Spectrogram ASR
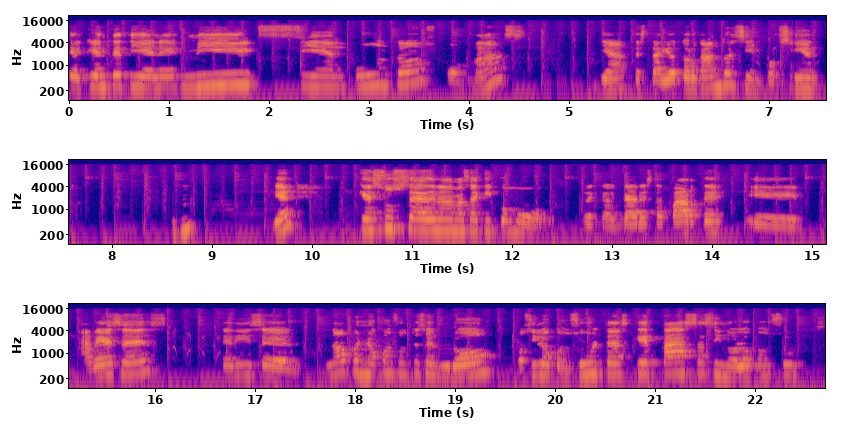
el cliente tiene 1100 puntos o más, ya te estaría otorgando el 100%. Bien. ¿Qué sucede nada más aquí como recalcar esta parte? Eh, a veces te dicen, no, pues no consultes el buró o si lo consultas, ¿qué pasa si no lo consultas?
